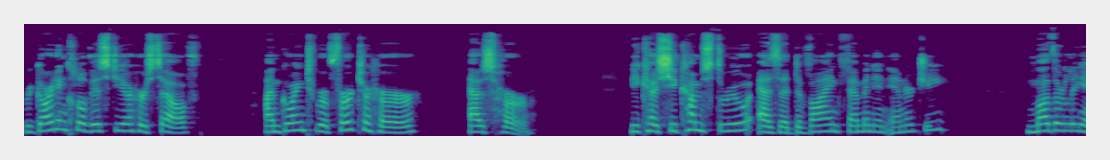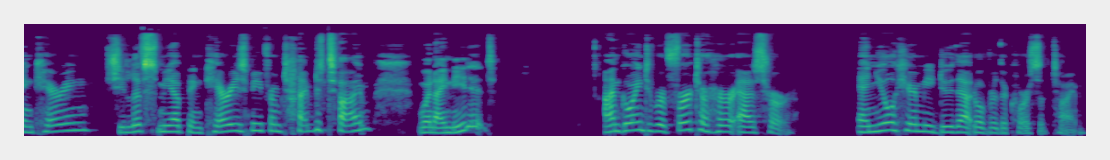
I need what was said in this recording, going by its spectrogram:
Regarding Clovistia herself, I'm going to refer to her as her because she comes through as a divine feminine energy motherly and caring. She lifts me up and carries me from time to time when I need it. I'm going to refer to her as her, and you'll hear me do that over the course of time.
